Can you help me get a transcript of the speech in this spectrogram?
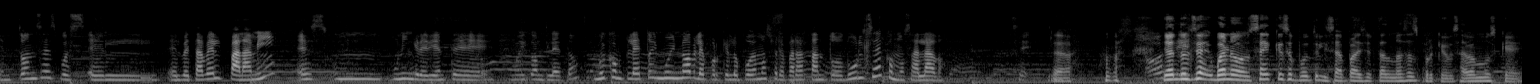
Entonces, pues el, el betabel para mí es un, un ingrediente muy completo. Muy completo y muy noble porque lo podemos preparar tanto dulce como salado. Sí. Ya. Oh, Ya sí. dulce, bueno, sé que se puede utilizar para ciertas masas porque sabemos que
